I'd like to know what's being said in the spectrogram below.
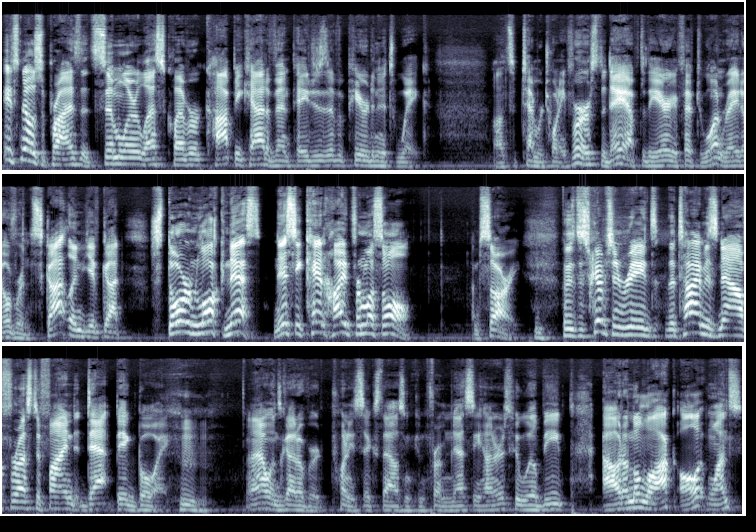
it's no surprise that similar, less clever, copycat event pages have appeared in its wake. On September 21st, the day after the Area 51 raid over in Scotland, you've got Storm Loch Ness. Nessie can't hide from us all. I'm sorry. Hmm. whose description reads The time is now for us to find dat big boy. Hmm. That one's got over 26,000 confirmed Nessie hunters who will be out on the loch all at once.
